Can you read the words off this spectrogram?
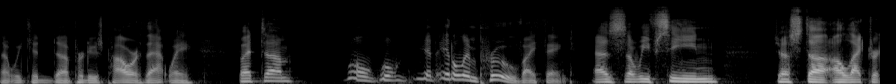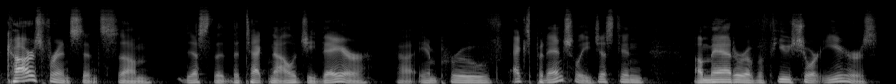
that we could uh, produce power that way. But um, well, we'll it, will improve, I think, as uh, we've seen. Just uh, electric cars, for instance, um, just the the technology there uh, improve exponentially just in a matter of a few short years,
